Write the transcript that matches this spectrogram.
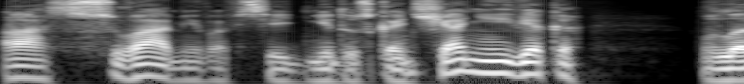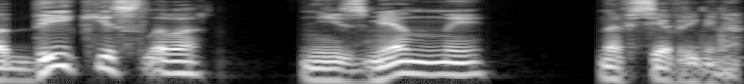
а с вами во все дни до скончания века» владыки слова — неизменные на все времена.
